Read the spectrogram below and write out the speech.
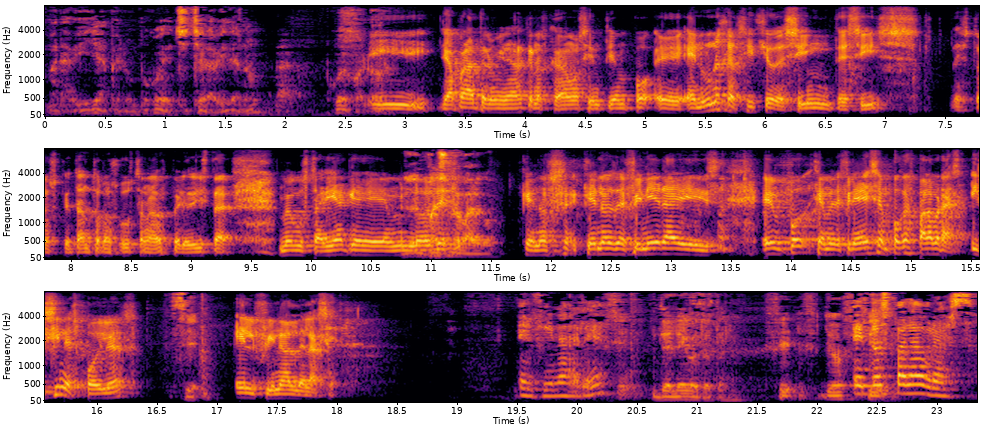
maravilla, pero un poco de chicha la vida, ¿no? Y ya para terminar, que nos quedamos sin tiempo, eh, en un ejercicio de síntesis, de estos que tanto nos gustan a los periodistas, me gustaría que, que, nos, que nos definierais, que me definierais en pocas palabras y sin spoilers, el final de la serie. El final, ¿eh? Sí. Del ego total. en dos palabras.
